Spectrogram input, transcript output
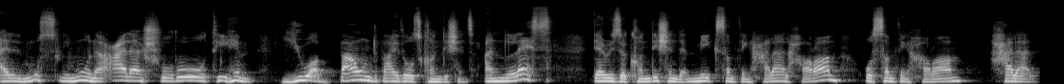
al muslimuna ala shurutihim, you are bound by those conditions unless there is a condition that makes something halal haram or something haram halal.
